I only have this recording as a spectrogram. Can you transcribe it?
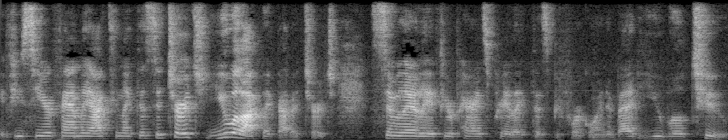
If you see your family acting like this at church, you will act like that at church. Similarly, if your parents pray like this before going to bed, you will too.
